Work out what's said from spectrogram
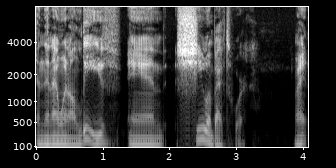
And then I went on leave and she went back to work. Right.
